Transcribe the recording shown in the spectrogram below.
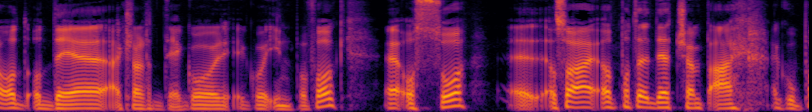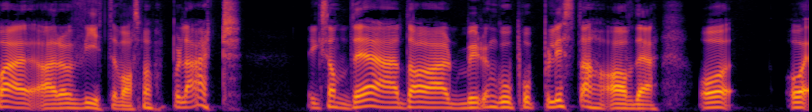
Og, og det er klart at det går, går inn på folk. og så altså Det Trump er, er god på, er, er, å vite hva som er populært. ikke Er, da blir du en god populist da, av det. Og, og,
